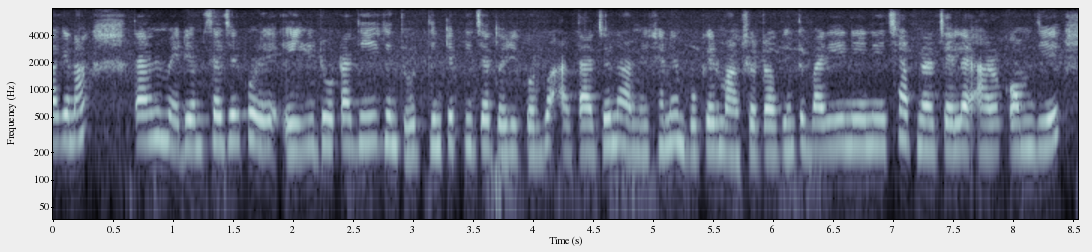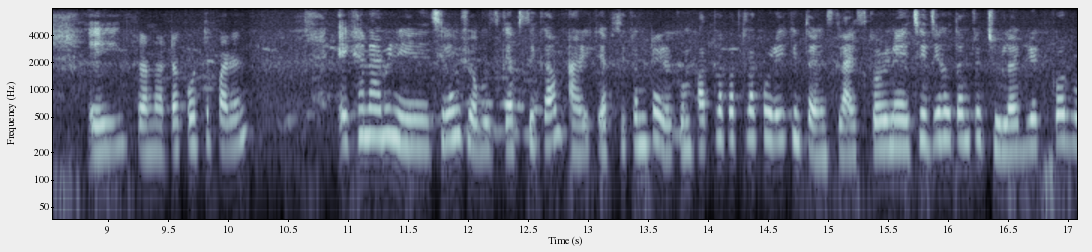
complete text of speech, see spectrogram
লাগে না, তাই আমি মিডিয়াম সাইজের করে এই ডোটা দিয়ে কিন্তু তিনটে পিৎজা তৈরি করব। আর তার জন্য আমি এখানে বুকের মাংসটাও কিন্তু বাড়িয়ে নিয়ে নিয়েছি। আপনারা চাইলে আরও কম দিয়ে এই রান্নাটা করতে পারেন। এখানে আমি নিয়ে নিয়েছিলাম সবুজ ক্যাপসিকাম, আর এই ক্যাপসিকামটা এরকম পাতলা পাতলা করেই কিন্তু আমি স্লাইস করে নিয়েছি। যেহেতু আমি চুলায় ব্রেক করব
